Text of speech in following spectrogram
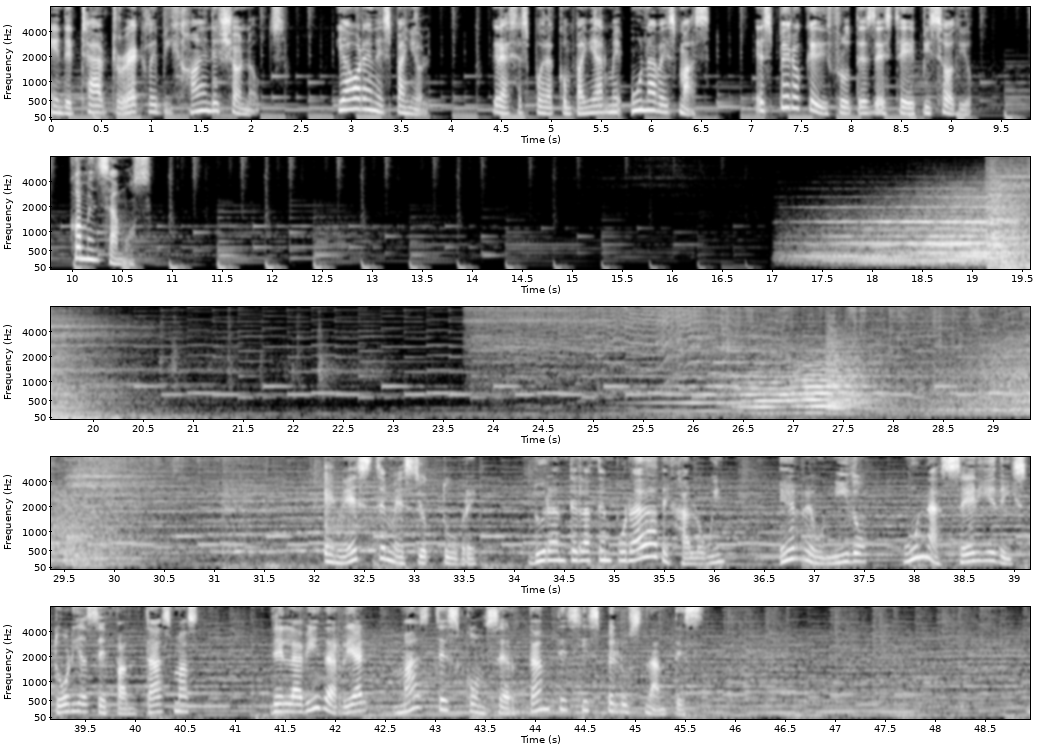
in the tab directly behind the show notes. Y ahora en español. Gracias por acompañarme una vez más. Espero que disfrutes de este episodio. Comenzamos. En este mes de octubre, durante la temporada de Halloween, he reunido una serie de historias de fantasmas de la vida real más desconcertantes y espeluznantes,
